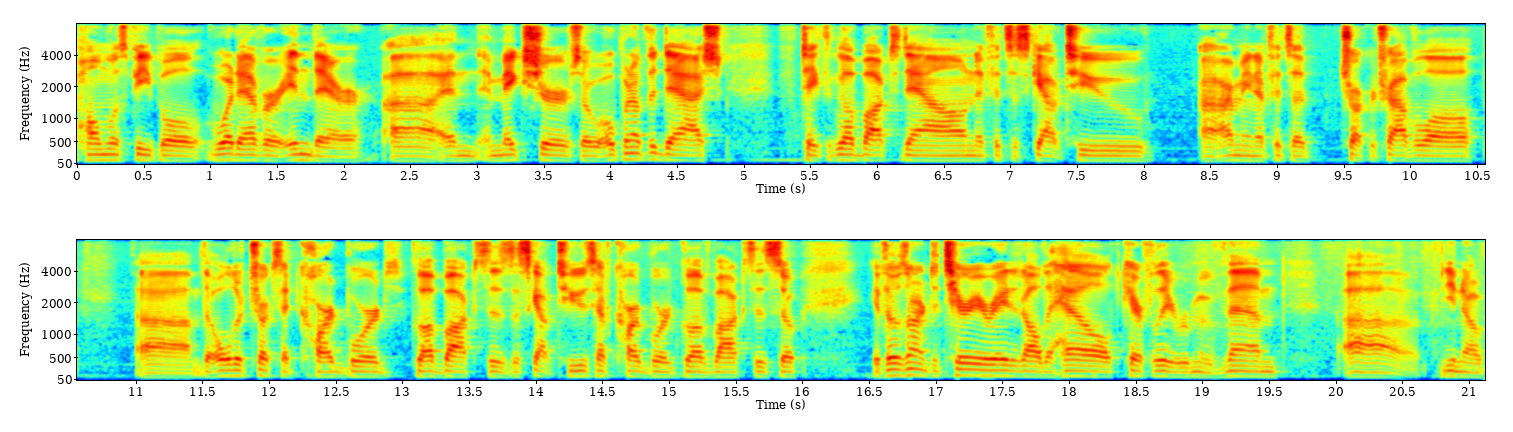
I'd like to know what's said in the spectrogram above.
homeless people, whatever in there, uh, and and make sure. So, open up the dash, take the glove box down. If it's a Scout Two, uh, I mean, if it's a truck or Travelall. Um, the older trucks had cardboard glove boxes. The Scout 2s have cardboard glove boxes. So if those aren't deteriorated all to hell, carefully remove them. Uh, you know,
